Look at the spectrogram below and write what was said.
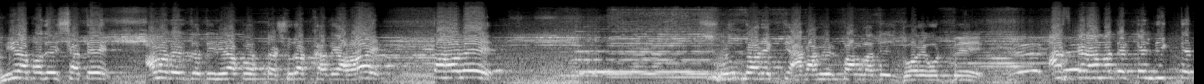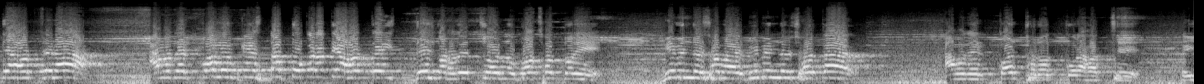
নিরাপদের সাথে। আমাদের যদি নিরাপত্তা সুরক্ষা দেওয়া হয়, তাহলে সুন্দর একটি আগামীর বাংলাদেশ গড়ে উঠবে। আজকের আমাদেরকে লিখতে দেওয়া হচ্ছে না। আমাদের কলমকে স্তব্ধ করা দেওয়া হচ্ছে দেশ গঠনের চুয়ান্ন বছর ধরে। বিভিন্ন সময় বিভিন্ন সরকার আমাদের কণ্ঠরোধ করা হচ্ছে। এই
